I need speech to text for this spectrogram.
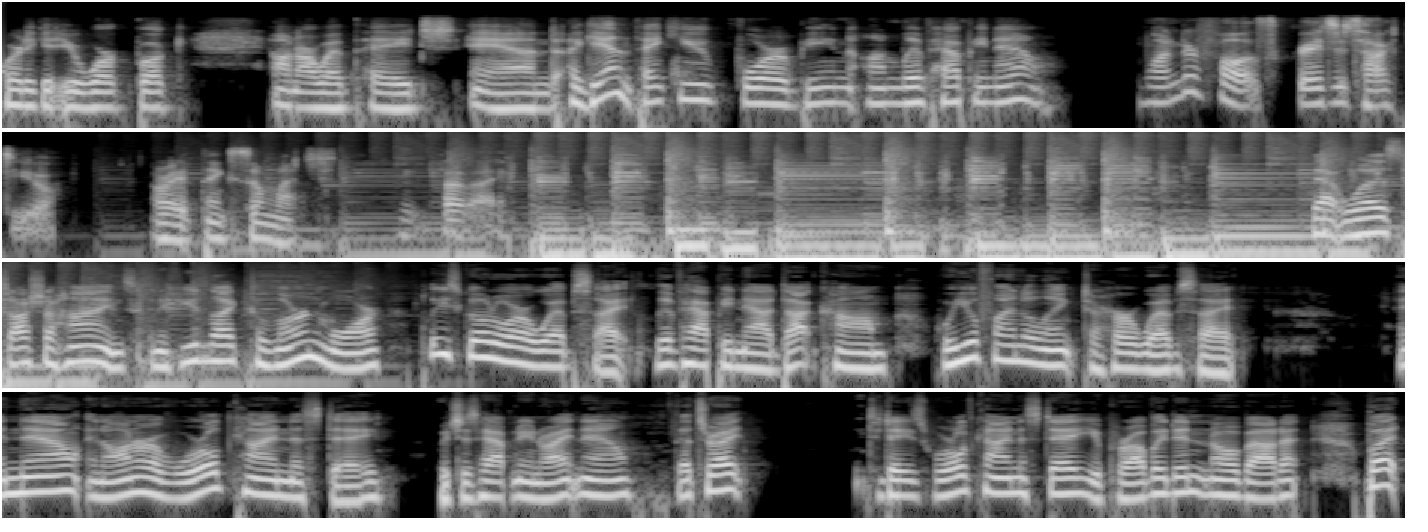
where to get your workbook on our webpage. And again, thank you for being on Live Happy Now. Wonderful. It's great to talk to you. All right. Thanks so much. Bye bye. That was Sasha Heinz. And if you'd like to learn more, please go to our website, livehappynow.com, where you'll find a link to her website. And now, in honor of World Kindness Day, which is happening right now, that's right, today's World Kindness Day. You probably didn't know about it, but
